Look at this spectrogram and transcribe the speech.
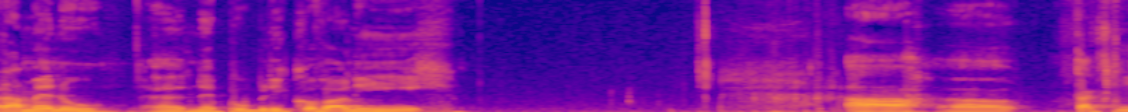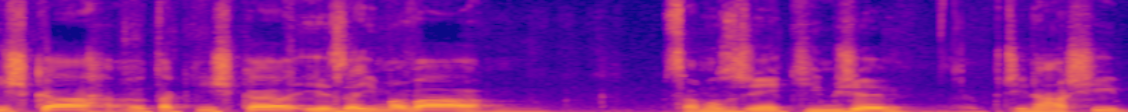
pramenů eh, nepublikovaných. A eh, ta knížka, eh, ta knížka je zajímavá samozřejmě tím, že přináší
